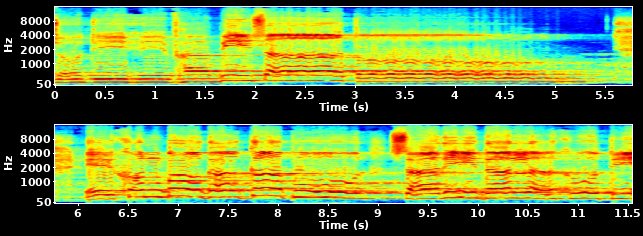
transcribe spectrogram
যদি হে ভাবিসাত এখন বগা কাপোৰ চাৰি ডাল খুটি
